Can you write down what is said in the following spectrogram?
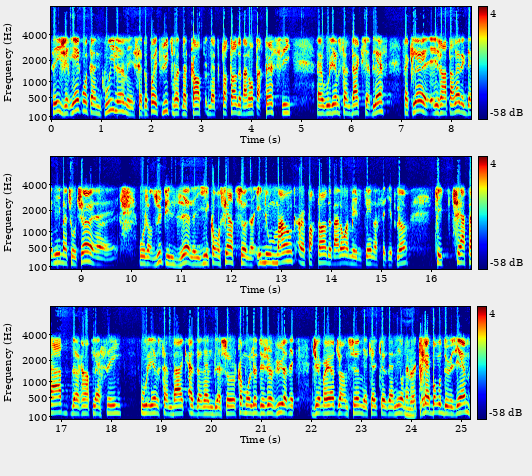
Tu sais, j'ai rien contre Ankoui, là, mais ça peut pas être lui qui va être notre, porteur de ballon partant si euh, William Sandbach se blesse. Fait que là, j'en parlais avec Danny Machocha euh, aujourd'hui, puis il disait, il est conscient de ça. Il nous manque un porteur de ballon américain dans cette équipe-là qui est capable de remplacer William Stanback à se donner une blessure, comme on l'a déjà vu avec Jeremiah Johnson il y a quelques années. On avait un très bon deuxième.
